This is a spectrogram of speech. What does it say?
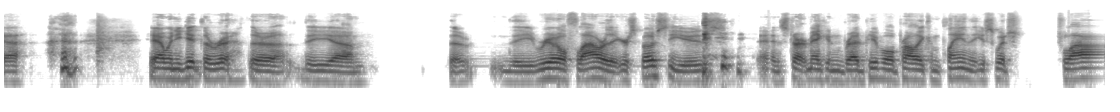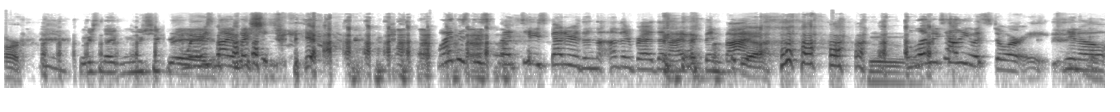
Yeah. yeah. When you get the the the um, the the real flour that you're supposed to use and start making bread, people will probably complain that you switch flour. Where's my mushy bread? Where's my mushy? yeah. Why does this bread taste better than the other bread that I have been buying? yeah. Let me tell you a story, you know,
